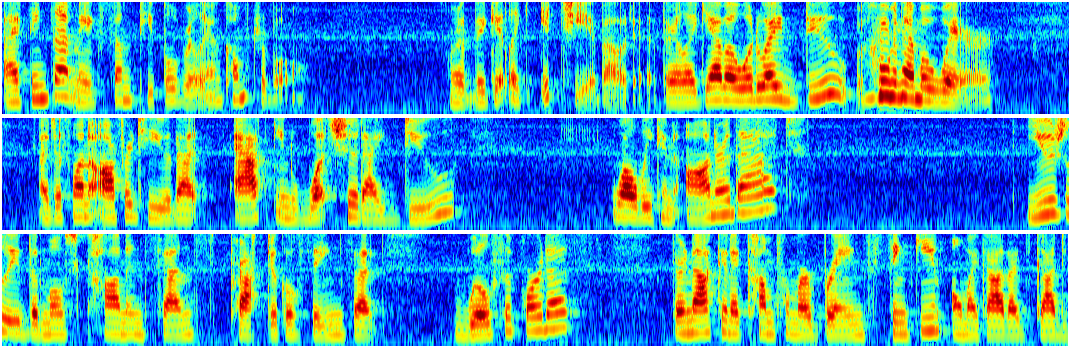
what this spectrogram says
And I think that makes some people really uncomfortable. Or they get like itchy about it. They're like, yeah, but what do I do when I'm aware? I just want to offer to you that asking, what should I do? While we can honor that, usually the most common sense, practical things that will support us, they're not going to come from our brains thinking, oh my God, I've got to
